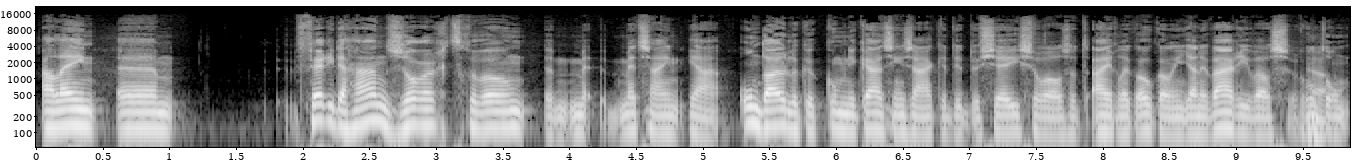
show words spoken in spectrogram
Alleen, ehm Ferry de Haan zorgt gewoon met, zijn ja, onduidelijke communicatie in zaken dit dossier, zoals het eigenlijk ook al in januari was rondom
